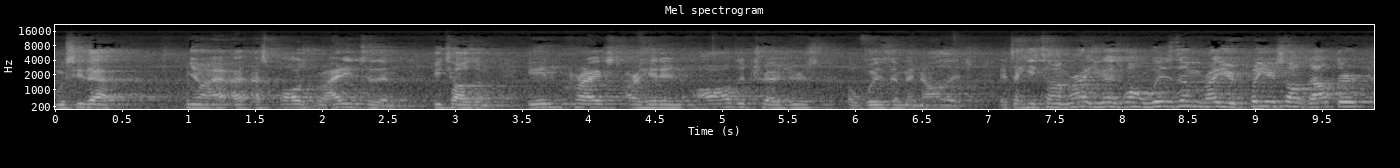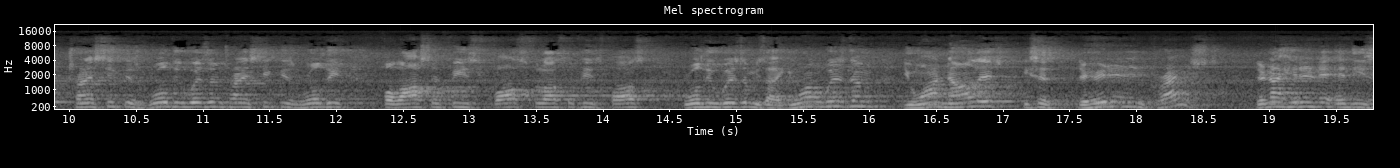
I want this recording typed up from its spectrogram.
We see that you know, as Paul's writing to them, he tells them, in Christ are hidden all the treasures of wisdom and knowledge. It's like he's telling them, right, you guys want wisdom, right? You're putting yourselves out there trying to seek this worldly wisdom, trying to seek these worldly philosophies, false philosophies, false worldly wisdom. He's like, you want wisdom? You want knowledge? He says, they're hidden in Christ. They're not hidden in these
